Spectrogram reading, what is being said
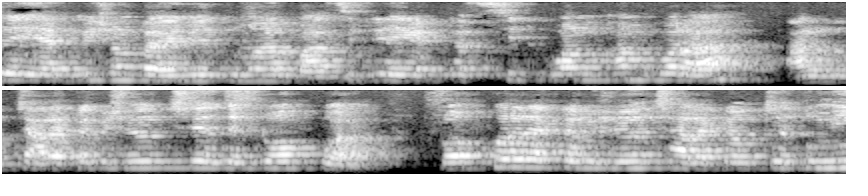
যে অ্যাডমিশন টাইমে তোমার ভার্সিটির একটা সিট কনফার্ম করা, আর হচ্ছে আর একটা বিষয় হচ্ছে যে টপ করা। টপ করার একটা বিষয় হচ্ছে আর একটা হচ্ছে, তুমি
